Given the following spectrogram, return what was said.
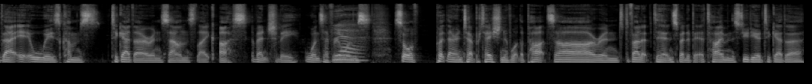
that it always comes together and sounds like us eventually once everyone's sort of put their interpretation of what the parts are and developed it and spent a bit of time in the studio together.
